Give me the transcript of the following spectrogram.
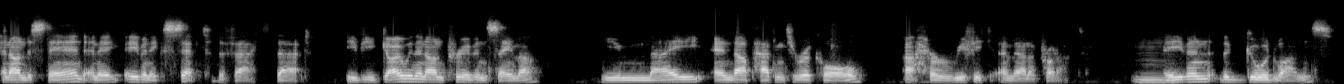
and understand and even accept the fact that if you go with an unproven seamer, you may end up having to recall a horrific amount of product. Mm. Even the good ones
